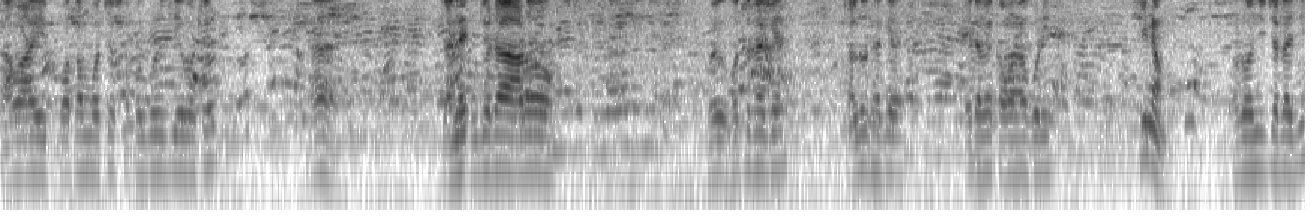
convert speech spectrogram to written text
তা আমরা এই প্রথম বছর সফল করেছি এবছর হ্যাঁ। মানে- পুজোটা আরও হতে থাকে চালু থাকে এটা আমি কামনা করি। কি নাম? রঞ্জিত চ্যাটার্জি।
